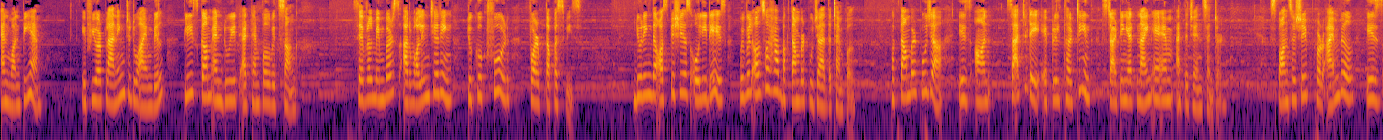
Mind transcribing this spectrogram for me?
and 1 pm. If you are planning to do Ayambil, please come and do it at temple with Sangh. Several members are volunteering to cook food for tapasvis. During the auspicious holy days, we will also have Bhaktambar Puja at the temple. Bhaktambar Puja is on Saturday, April 13th, starting at 9 am at the Jain Center. Sponsorship for Ayambil is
